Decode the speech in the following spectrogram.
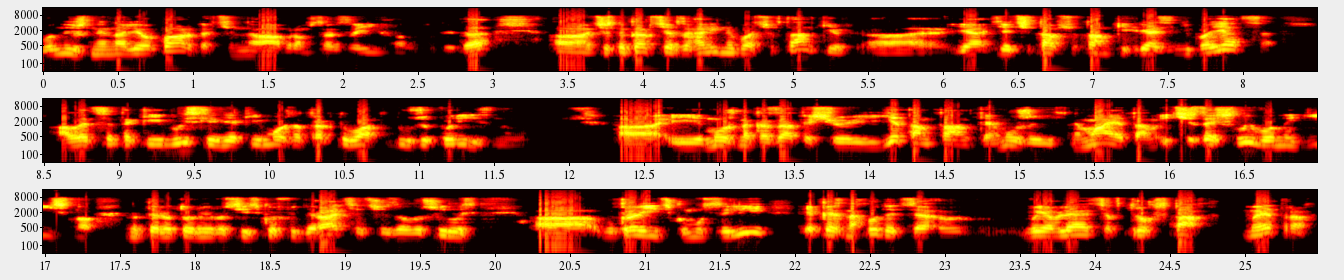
вони ж не на леопардах чи на Абрамсах заїхали туди. Да? Чесно кажучи, я взагалі не бачив танків. Я, я читав, що танки грязі не бояться, але це такий вислів, який можна трактувати дуже по-різному. І можна казати, що є там танки, а може їх немає там. І чи зайшли вони дійсно на територію Російської Федерації, чи залишились в українському селі, яке знаходиться, е, виявляється, в 300 метрах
